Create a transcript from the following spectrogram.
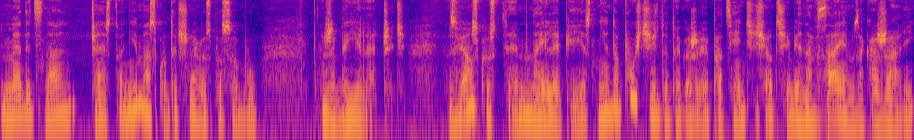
medycyna często nie ma skutecznego sposobu, żeby je leczyć. W związku z tym najlepiej jest nie dopuścić do tego, żeby pacjenci się od siebie nawzajem zakażali,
